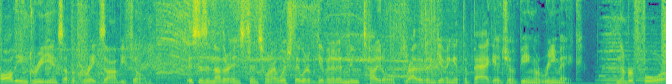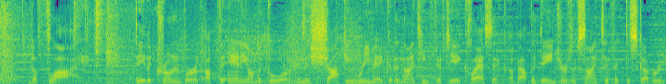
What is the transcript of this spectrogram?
all the ingredients of a great zombie film. This is another instance when I wish they would have given it a new title rather than giving it the baggage of being a remake. Number 4 The Fly. David Cronenberg upped the ante on the gore in this shocking remake of the 1958 classic about the dangers of scientific discovery.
